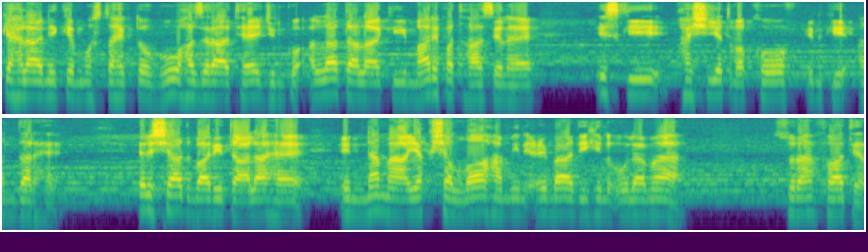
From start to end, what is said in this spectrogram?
کہلانے کے مستحق تو وہ حضرات ہیں جن کو اللہ تعالیٰ کی معرفت حاصل ہے۔ اس کی خشیت و خوف ان کے اندر ہے۔ ارشاد باری تعالیٰ ہے، انما یکش اللہ من عباده العلماء۔ سورہ فاتر۔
